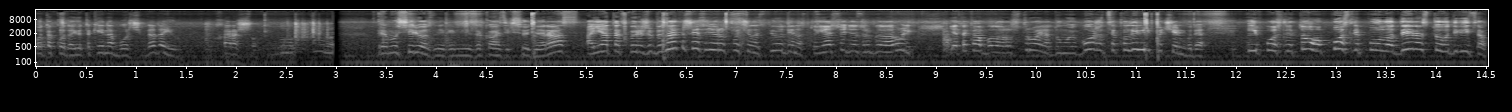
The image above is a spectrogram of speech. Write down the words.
Отако даю, такий наборчик, да, даю? Хорошо. Прямо серйозний ви мені заказик сьогодні. Раз. А я так переживаю. Ви знаєте, що я сьогодні розпочала? З пів одинадцятого. Я сьогодні зробила ролик. Я така була розстроєна. Думаю, боже, це коли мій почин буде. І після того, після пол одинадцятого, дивіться,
